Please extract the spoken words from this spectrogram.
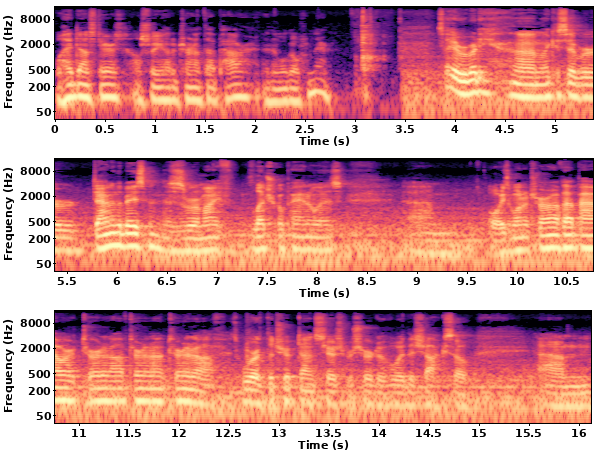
we'll head downstairs. I'll show you how to turn off that power, and then we'll go from there. So hey everybody, um, like I said, we're down in the basement. This is where my electrical panel is. Um, always want to turn off that power, turn it off, turn it off, turn it off. It's worth the trip downstairs for sure to avoid the shock. So um,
